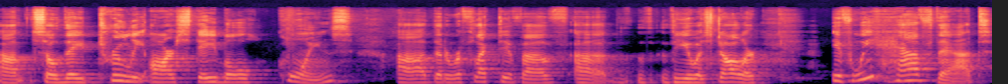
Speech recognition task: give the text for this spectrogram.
Um, so they truly are stable coins uh, that are reflective of uh, the US dollar. If we have that,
